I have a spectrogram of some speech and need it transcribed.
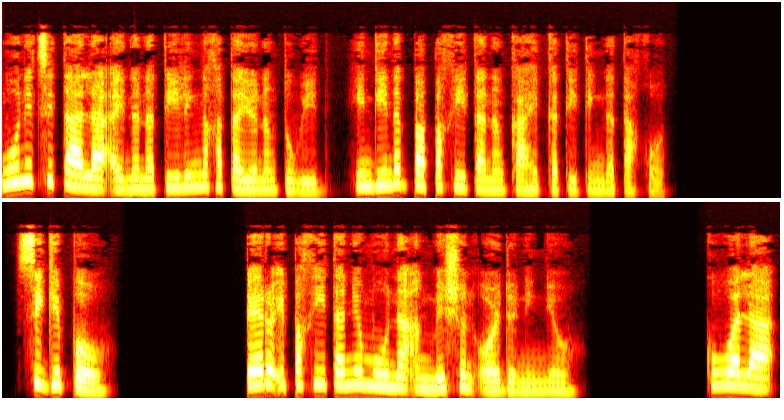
Ngunit si Tala ay nanatiling nakatayo ng tuwid, hindi nagpapakita ng kahit katiting na takot. Sige po. Pero ipakita niyo muna ang mission order ninyo. Kung wala,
